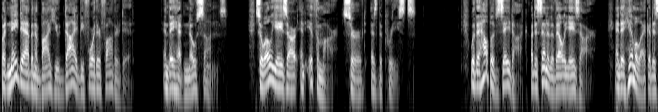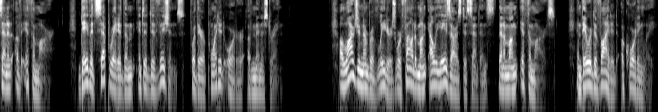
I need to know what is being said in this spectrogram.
But nadab and abihu died before their father did and they had no sons. So eleazar and ithamar served as the priests. With the help of zadok a descendant of eleazar and ahimelech a descendant of ithamar david separated them into divisions for their appointed order of ministering. A larger number of leaders were found among eleazar's descendants than among ithamar's and they were divided accordingly.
